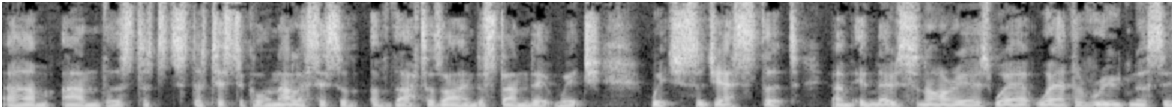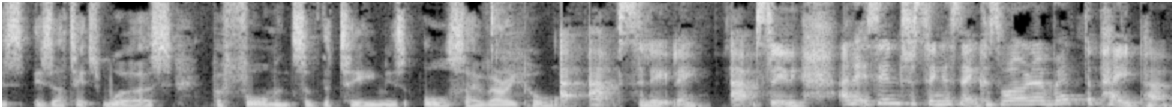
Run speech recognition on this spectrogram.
um, and the st- statistical analysis of, of, that, as I understand it, which which suggests that um, in those scenarios where where the rudeness is is at its worst, performance of the team is also very poor. Absolutely, absolutely, and it's interesting, isn't it? Because when I read the paper,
